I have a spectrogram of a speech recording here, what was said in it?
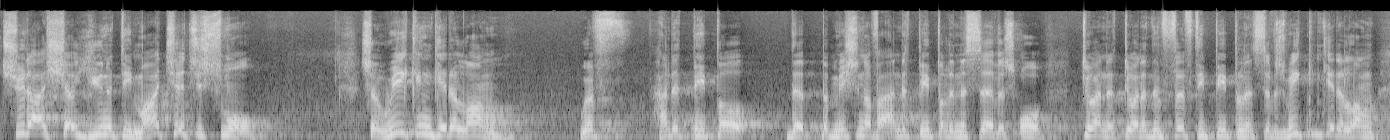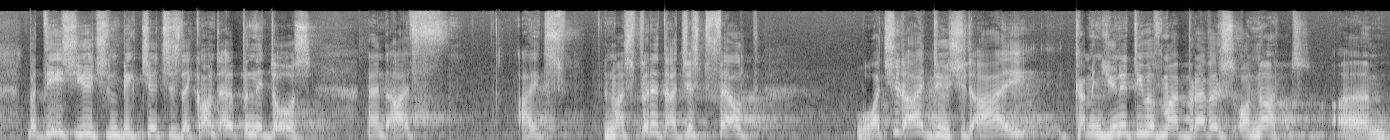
should I show unity? My church is small, so we can get along with 100 people, the permission of 100 people in the service, or 200, 250 people in service. We can get along. But these huge and big churches, they can't open their doors. And I've, I, in my spirit, I just felt, what should I do? Should I come in unity with my brothers or not? Um,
